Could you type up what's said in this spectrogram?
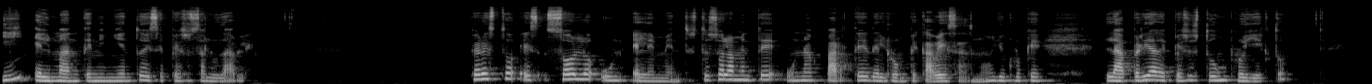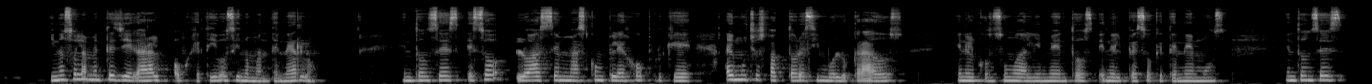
y el mantenimiento de ese peso saludable. Pero esto es solo un elemento, esto es solamente una parte del rompecabezas, ¿no? Yo creo que la pérdida de peso es todo un proyecto y no solamente es llegar al objetivo, sino mantenerlo. Entonces, eso lo hace más complejo porque hay muchos factores involucrados en el consumo de alimentos, en el peso que tenemos, entonces,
